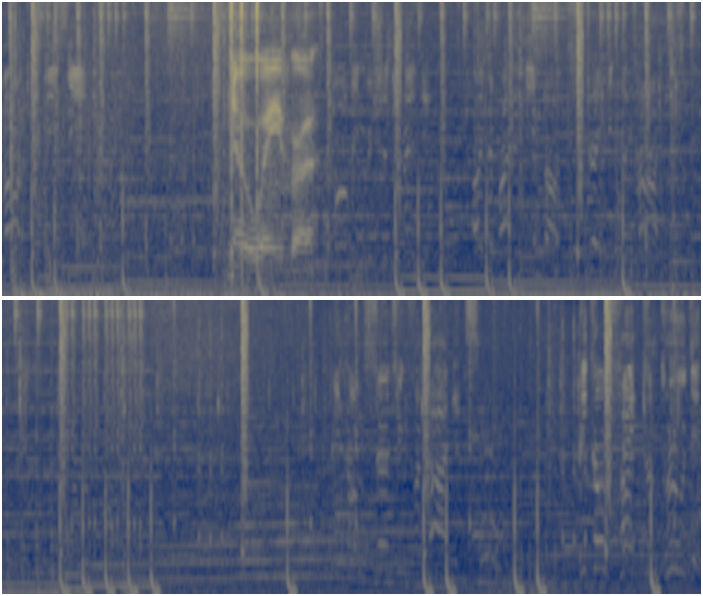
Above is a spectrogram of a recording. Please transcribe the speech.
Mark CC. No way, bro. Recon flight concluded.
